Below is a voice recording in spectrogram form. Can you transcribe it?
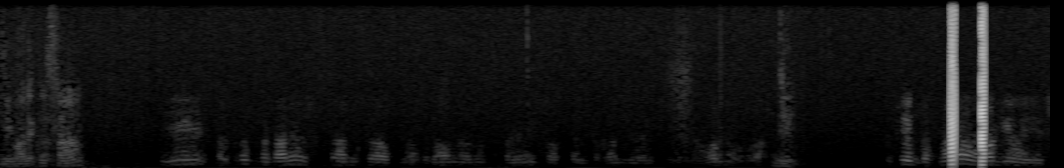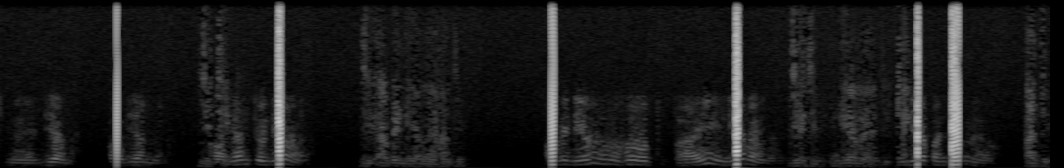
جی وعلیکم السلام۔ جی۔ دفنایا ہوا کیوں ہے اس میں انڈیا میں قادیان میں قادیان تو انڈیا میں جی۔ اب انڈیا میں ہاں جی اب انڈیا میں بھائی انڈیا میں جی جی انڈیا میں انڈیا پنجاب میں ہاں جی۔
